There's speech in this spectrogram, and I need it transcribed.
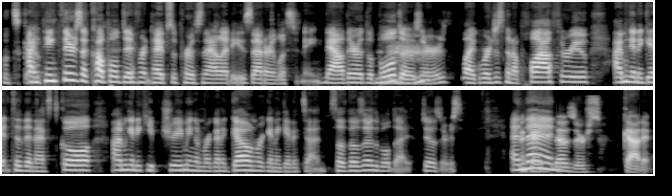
Let's go. I think there's a couple different types of personalities that are listening. Now, there are the Mhm. bulldozers, like we're just going to plow through. I'm going to get to the next goal. I'm going to keep dreaming and we're going to go and we're going to get it done. So, those are the bulldozers. And okay, then dozers. Got it.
